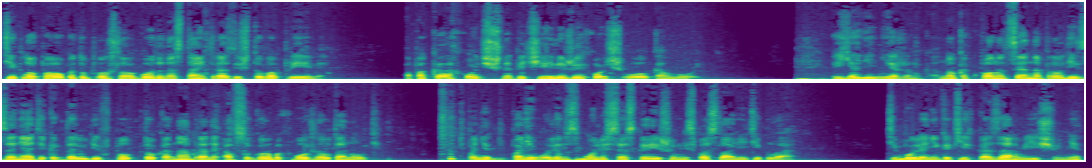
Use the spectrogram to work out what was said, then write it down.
тепло по опыту прошлого года настанет разве что в апреле. А пока хочешь на печи лежи, хочешь волком вой. Я не неженка, но как полноценно проводить занятия, когда люди в полк только набраны, а в сугробах можно утонуть? Тут поневоле взмолишься о скорейшем неспослании тепла. Тем более никаких казарм еще нет,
